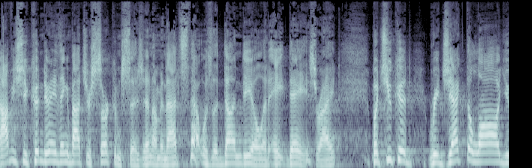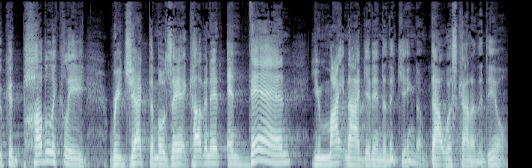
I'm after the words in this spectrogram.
Now, obviously, you couldn't do anything about your circumcision. I mean, that's, that was a done deal at eight days, right? But you could reject the law, you could publicly reject the Mosaic covenant, and then you might not get into the kingdom. That was kind of the deal.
